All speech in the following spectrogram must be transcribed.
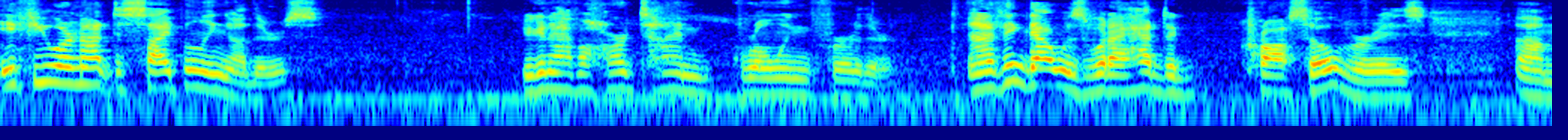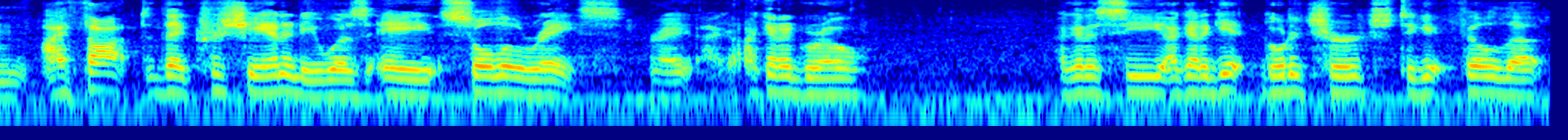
if you are not discipling others, you're going to have a hard time growing further. And I think that was what I had to cross over is um, I thought that Christianity was a solo race, right? I, I got to grow. I got to see, I got to get go to church to get filled up.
